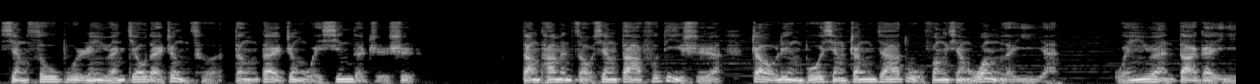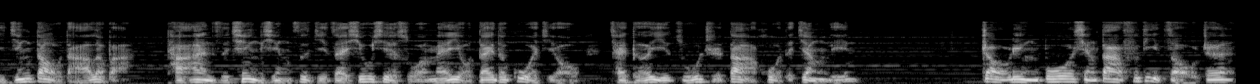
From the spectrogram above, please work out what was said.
向搜捕人员交代政策，等待政委新的指示。当他们走向大福地时，赵令波向张家渡方向望了一眼，文苑大概已经到达了吧。他暗自庆幸自己在修械所没有待得过久，才得以阻止大祸的降临。赵令波向大福地走着，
